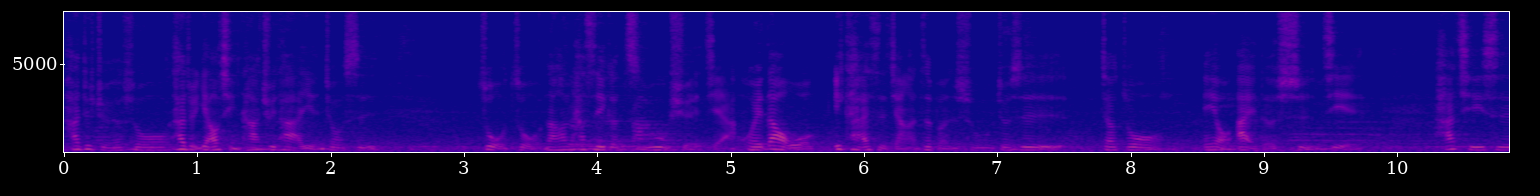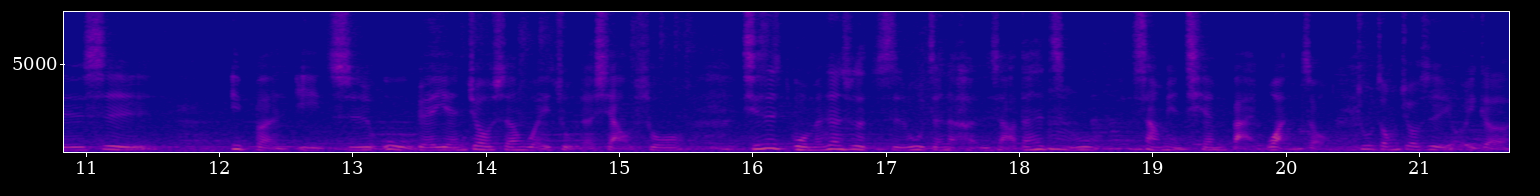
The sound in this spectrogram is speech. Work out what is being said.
他就觉得说，他就邀请他去他的研究室坐坐，然后他是一个植物学家。回到我一开始讲的这本书，就是叫做。没有爱的世界，它其实是一本以植物学研究生为主的小说。其实我们认识的植物真的很少，但是植物上面千百万种。书中就是有一个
